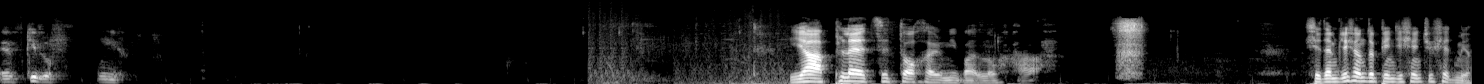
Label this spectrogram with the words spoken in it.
E, W kiblu u nich. Ja plecy tocher mi walną. Ha. 70 do 57.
